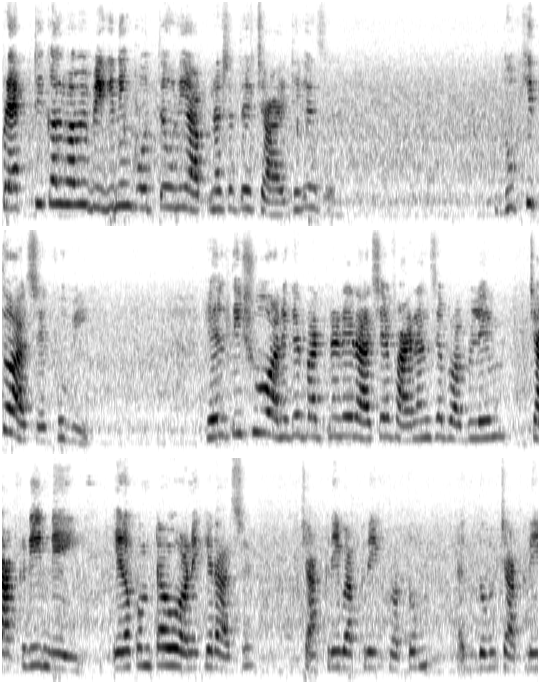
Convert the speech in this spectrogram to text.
প্র্যাকটিক্যালভাবে বিগিনিং করতে উনি আপনার সাথে চায়, ঠিক আছে? দুঃখিত আছে খুবই। হেলথ ইস্যু অনেকের পার্টনারের আছে ফাইন্যান্সে প্রবলেম চাকরি নেই। এরকমটাও অনেকের আছে। চাকরি বাকরি খতম, একদম চাকরি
